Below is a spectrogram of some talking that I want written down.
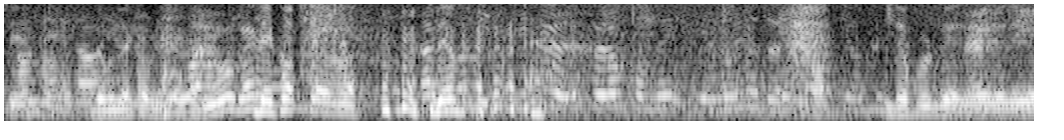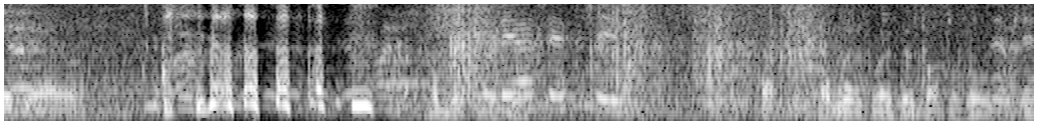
se det- her. det kan vi gjøre. Jo, det, Det kan- vi gjøre. Det får dere gjøre, det gjør ikke jeg. Det er sjefen din. Overkroppen? Kan Deres Majestet ta seg på overkroppen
